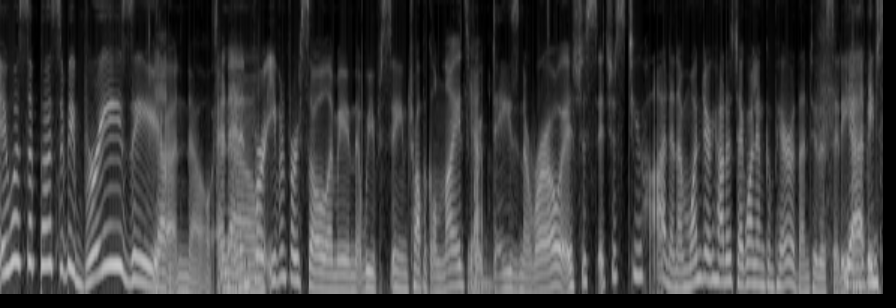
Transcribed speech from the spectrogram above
It was supposed to be breezy. Yeah. Uh, no. So and, and for even for Seoul, I mean, we've seen tropical nights Yeah. for days in a row. It's just it's just too hot. And I'm wondering how does Daegwallyeong compare then to the city? Yeah, the in beach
